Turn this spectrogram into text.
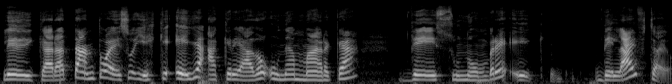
le dedicara tanto a eso y es que ella ha creado una marca de su nombre eh, de lifestyle.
